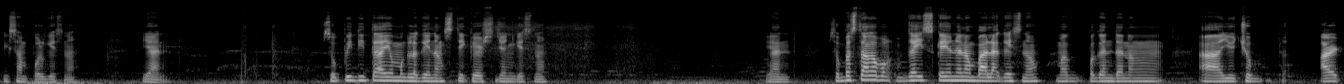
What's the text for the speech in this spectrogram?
Example guys, no? Yan. So, pwede tayo maglagay ng stickers dyan guys, no? Yan. So, basta guys, kayo na lang bala guys, no? Magpaganda ng uh, YouTube art,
